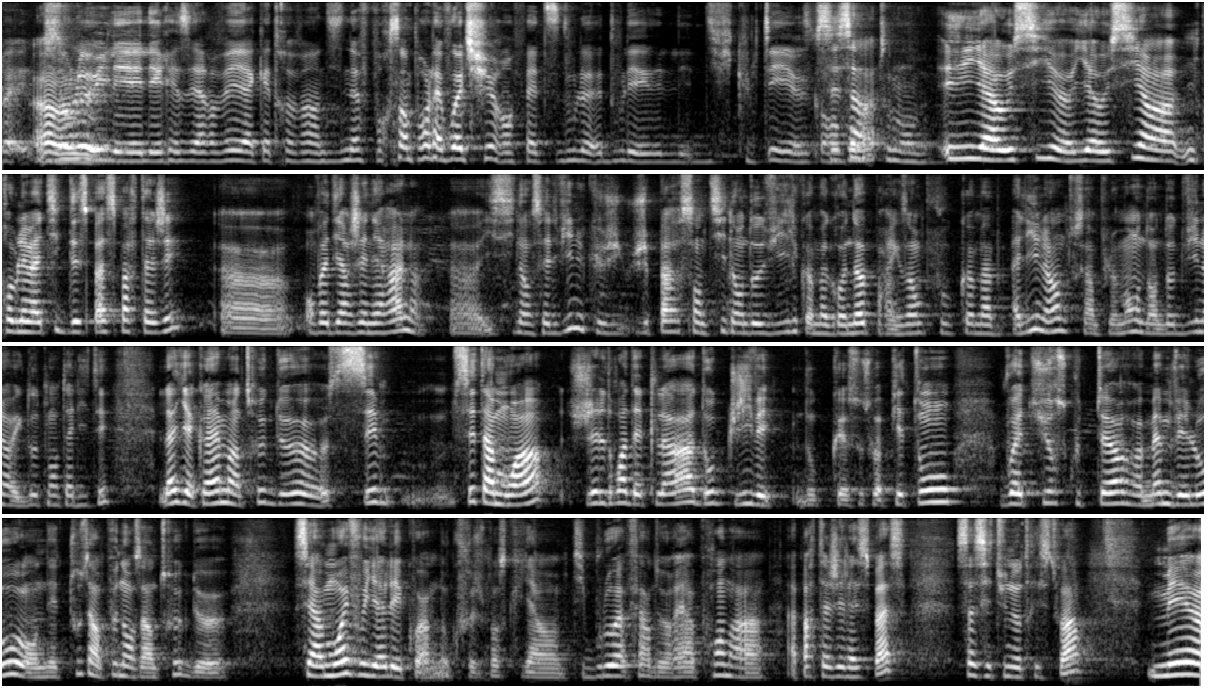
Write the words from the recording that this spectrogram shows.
Ouais, Euh, Disons-le, il, est, il est réservé à 99% pour la voiture en fait, d'où le- d'où les, les difficultés quand ça. tout le monde. Et il y a aussi, il y a aussi un- une problématique d'espace partagé, euh, on va dire générale, euh, ici dans cette ville, que je n'ai pas ressenti dans d'autres villes, comme à Grenoble par exemple, ou comme à, Lille, hein, tout simplement, ou dans d'autres villes avec d'autres mentalités. Là, il y a quand même un truc de euh, c'est à moi, j'ai le droit d'être là, donc j'y vais. Donc que ce soit piéton, voiture, scooter, euh, même vélo, on est tous un peu dans un truc de c'est à moi, il faut y aller. Quoi. Donc je pense qu'il y a un petit boulot à faire de réapprendre à, à partager l'espace. Ça, c'est une autre histoire. Mais,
